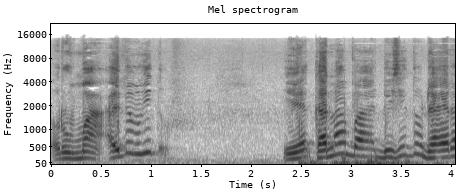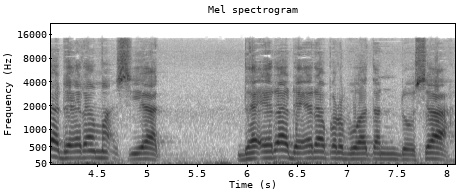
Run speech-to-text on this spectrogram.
Rumah itu begitu. Ya karena apa? Di situ daerah-daerah maksiat. Daerah-daerah perbuatan dosa.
